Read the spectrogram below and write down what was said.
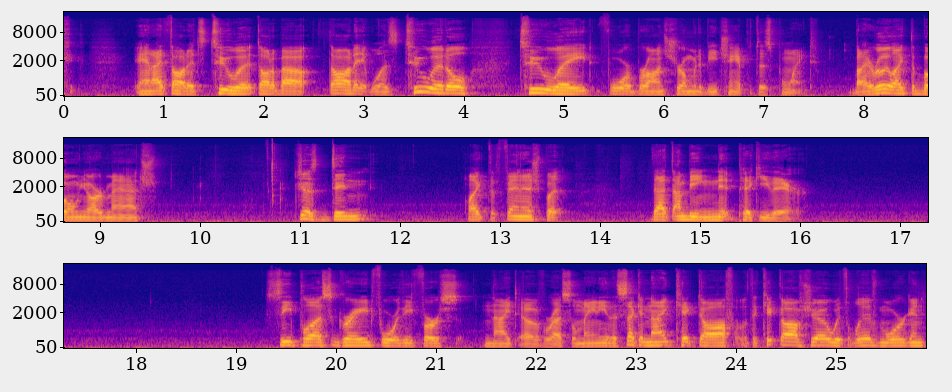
and I thought it's too lit, thought about thought it was too little, too late for Braun Strowman to be champ at this point. But I really liked the Boneyard match. Just didn't like the finish, but that I'm being nitpicky there. C plus grade for the first night of WrestleMania. The second night kicked off with the kickoff show with Liv Morgan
